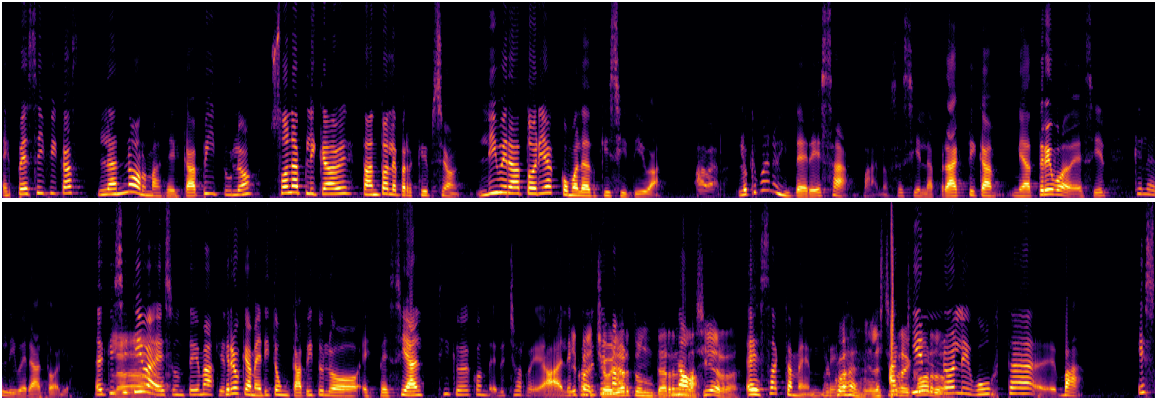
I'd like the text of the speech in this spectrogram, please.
específicas, las normas del capítulo son aplicables tanto a la prescripción liberatoria como a la adquisitiva. A ver, lo que más nos interesa, bah, no sé si en la práctica me atrevo a decir, que es la liberatoria. La adquisitiva Claro. es un tema que creo que amerita un capítulo especial, tiene que ver con derechos reales. Es con para chorearte un terreno en No, la sierra. Exactamente. Tal cual, en la Sierra ¿A de quién Córdoba. no le gusta? eh, Va, es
